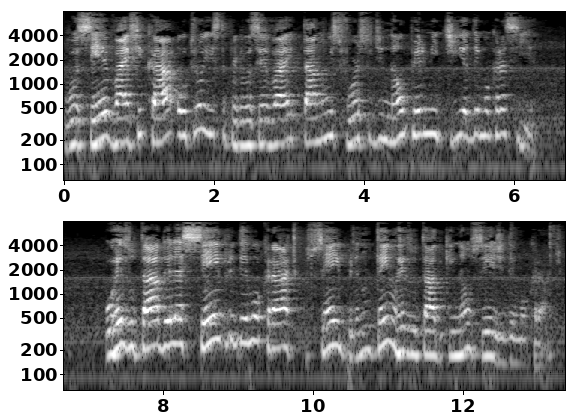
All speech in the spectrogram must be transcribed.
você vai ficar altruísta, porque você vai estar num esforço de não permitir a democracia. O resultado ele é sempre democrático, sempre. Não tem um resultado que não seja democrático.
